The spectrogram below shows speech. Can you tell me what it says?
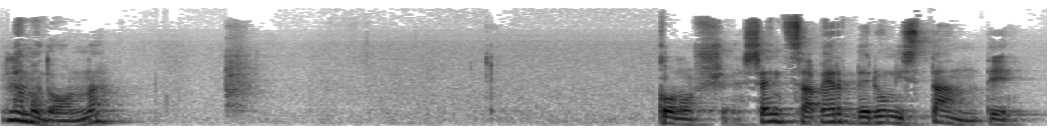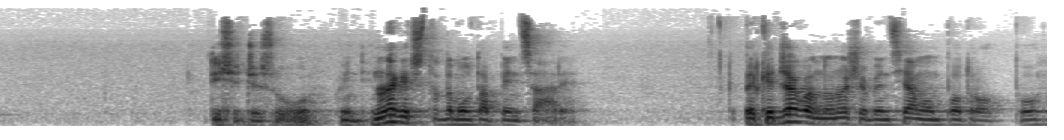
La Madonna conosce senza perdere un istante, dice Gesù, quindi non è che ci sta molto a pensare, perché già quando noi ci pensiamo un po' troppo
